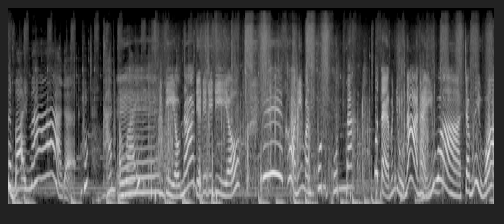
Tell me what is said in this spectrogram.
สบายมากอะขั้นเอาไว้เอ๊ะเดี๋ยวนะ เดี๋ยวเดี๋ยวเดี๋ยวเอ๊ะข้อนี้มันคุ้นๆนะว่าแต่มันอยู่หน้าไหนวะจำได้ว่า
